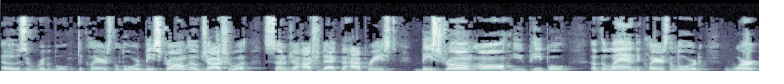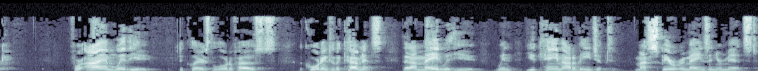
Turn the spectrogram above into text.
O Zerubbabel, declares the Lord. Be strong, O Joshua, son of Jehoshaphat, the high priest. Be strong, all you people of the land, declares the Lord. Work, for I am with you, declares the Lord of hosts, according to the covenants that I made with you when you came out of Egypt. My spirit remains in your midst.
